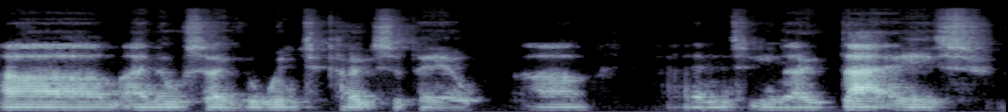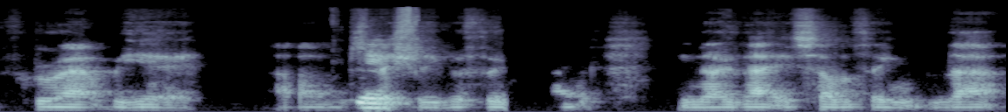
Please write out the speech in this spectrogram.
um, and also the winter coats appeal. Um, and you know that is throughout the year, um, especially the food bank. You know that is something that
